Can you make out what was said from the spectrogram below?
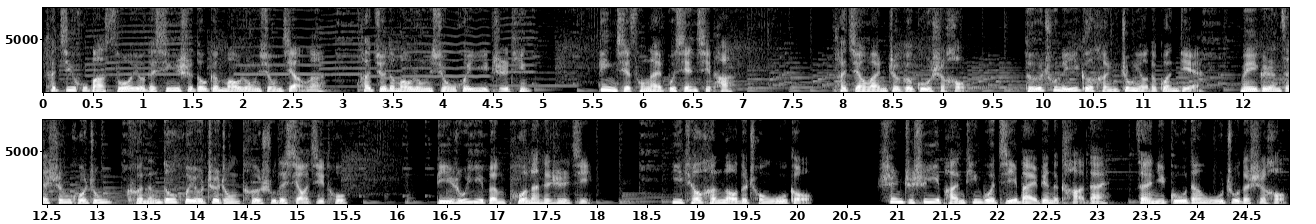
他几乎把所有的心事都跟毛绒熊讲了。他觉得毛绒熊会一直听，并且从来不嫌弃他。他讲完这个故事后，得出了一个很重要的观点。每个人在生活中可能都会有这种特殊的小寄托，比如一本破烂的日记，一条很老的宠物狗，甚至是一盘听过几百遍的卡带。在你孤单无助的时候，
